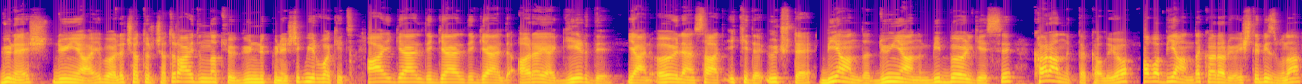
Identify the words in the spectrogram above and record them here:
güneş dünyayı böyle çatır çatır aydınlatıyor. Günlük güneşlik bir vakit. Ay geldi geldi geldi araya girdi. Yani yani öğlen saat 2'de 3'te bir anda dünyanın bir bölgesi karanlıkta kalıyor. Hava bir anda kararıyor. İşte biz buna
